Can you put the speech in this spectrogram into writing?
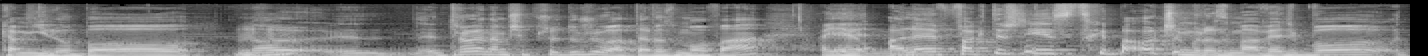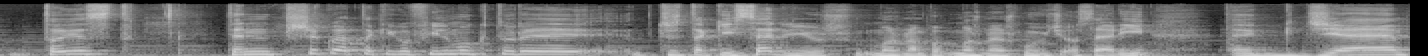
Kamilu, bo no, y, trochę nam się przedłużyła ta rozmowa, Mhm. A y, ale faktycznie jest chyba o czym rozmawiać, bo to jest ten przykład takiego filmu, który, czy takiej serii już, można, można już mówić o serii, y, gdzie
